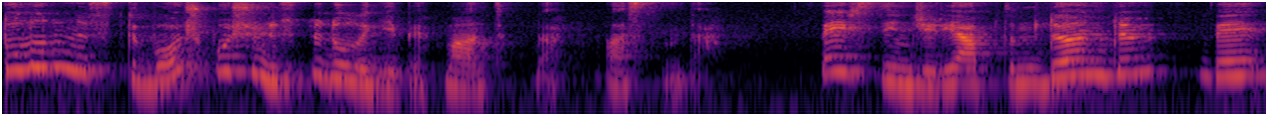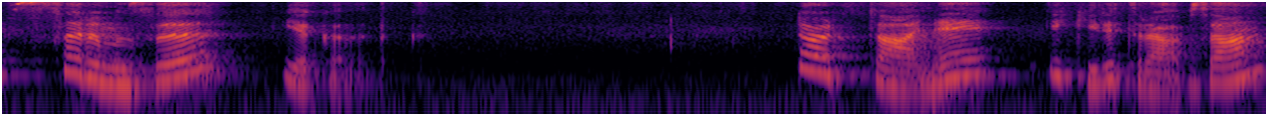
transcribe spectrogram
Dolunun üstü boş, boşun üstü dolu gibi mantıkla aslında. 5 zincir yaptım, döndüm ve sarımızı yakaladık. 4 tane ikili trabzan.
